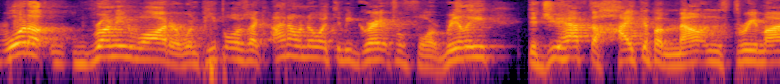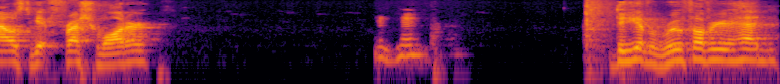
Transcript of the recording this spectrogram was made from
what a running water when people are like, I don't know what to be grateful for. Really? Did you have to hike up a mountain three miles to get fresh water? Mm-hmm. Do you have a roof over your head?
